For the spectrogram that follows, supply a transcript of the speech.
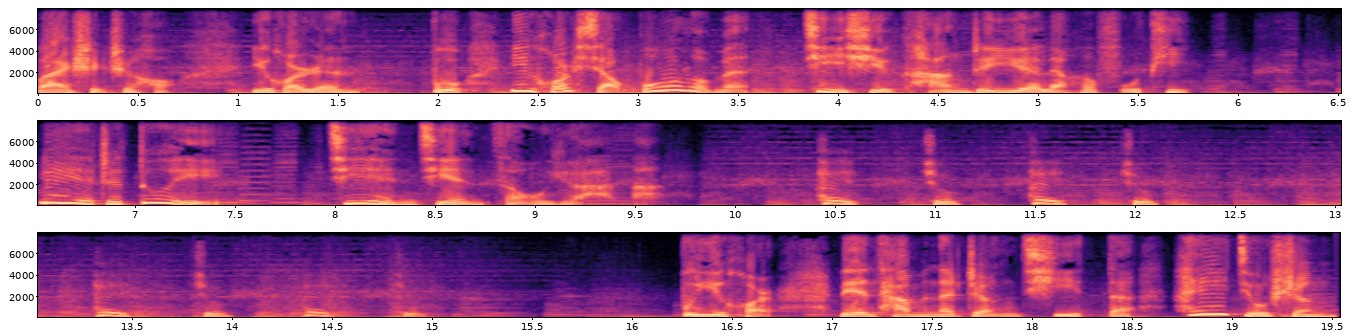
完事之后，一会儿人不一会儿小菠萝们继续扛着月亮和扶梯，列着队，渐渐走远了。嘿咻嘿咻，嘿咻嘿咻。不一会儿，连他们那整齐的嘿啾声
